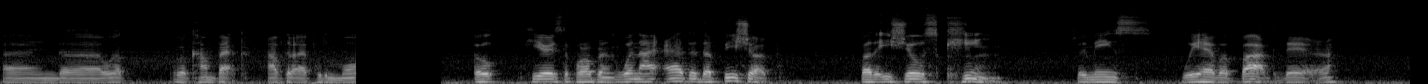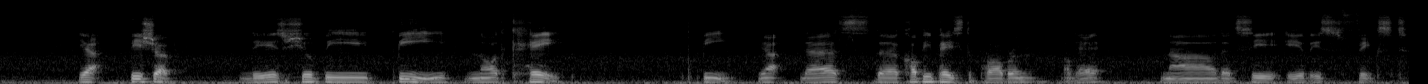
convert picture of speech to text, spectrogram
And uh, we'll, we'll come back after I put more. Oh here is the problem. When I add the bishop but it shows king so it means we have a bug there. Yeah bishop. This should be B not K. B. Yeah that's the copy paste problem. Okay. Now let's see if it's fixed.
